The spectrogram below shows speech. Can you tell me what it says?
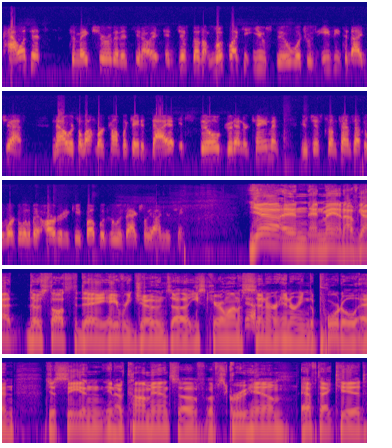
palate it to make sure that it's you know it, it just doesn't look like it used to, which was easy to digest. Now it's a lot more complicated diet. It's still good entertainment. You just sometimes have to work a little bit harder to keep up with who is actually on your team. Yeah, and and man, I've got those thoughts today. Avery Jones, uh, East Carolina Yeah. center, entering the portal and just seeing you know comments of of screw him, f that kid,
